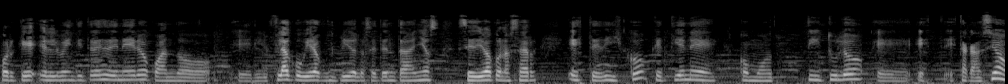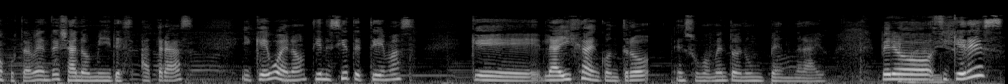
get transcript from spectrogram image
porque el 23 de enero, cuando el flaco hubiera cumplido los 70 años, se dio a conocer este disco que tiene como título eh, est- esta canción justamente, Ya no mires atrás, y que bueno, tiene siete temas que la hija encontró en su momento en un pendrive. Pero si querés,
